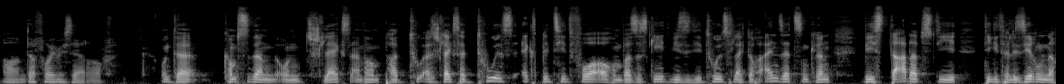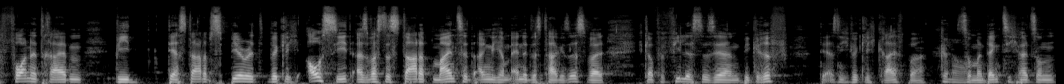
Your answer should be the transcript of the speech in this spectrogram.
Und da freue ich mich sehr drauf. Und da kommst du dann und schlägst einfach ein paar, also schlägst halt Tools explizit vor, auch um was es geht, wie sie die Tools vielleicht auch einsetzen können, wie Startups die Digitalisierung nach vorne treiben, wie der Startup Spirit wirklich aussieht, also was das Startup Mindset eigentlich am Ende des Tages ist, weil ich glaube, für viele ist das ja ein Begriff, der ist nicht wirklich greifbar. Genau. So, man denkt sich halt so ein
